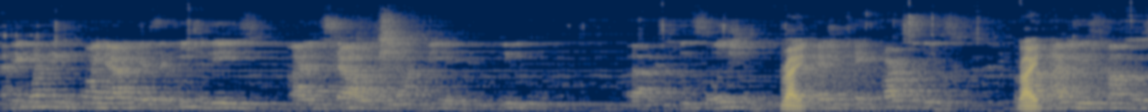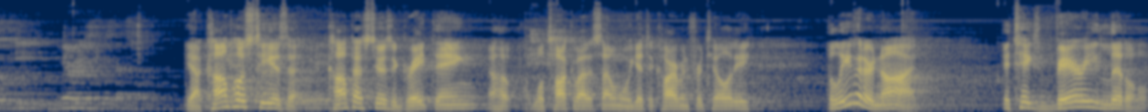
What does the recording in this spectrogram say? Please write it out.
I think one thing to point out is that each of these by themselves may not be a complete, uh, complete solution. right, as you take parts of these, right. I've used compost tea, very successful. Yeah, compost tea is a compost tea is a great thing. Uh, we'll talk about it some when we get to carbon fertility. Believe it or not, it takes very little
